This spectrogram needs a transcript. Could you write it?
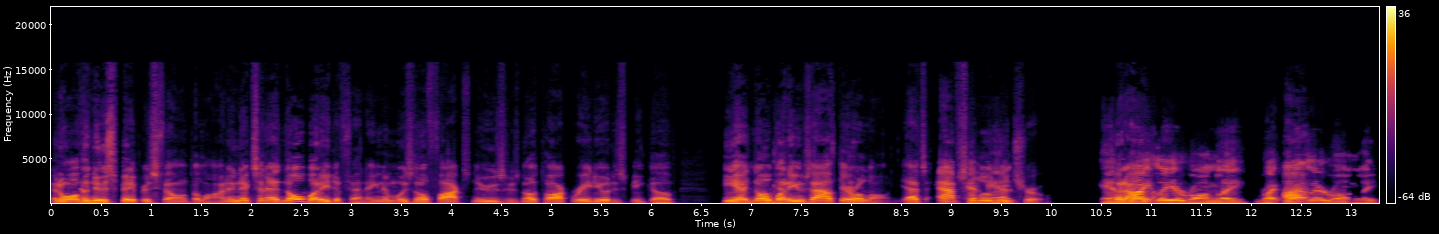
and all the newspapers fell into line. And Nixon had nobody defending him. There was no Fox News. There was no talk radio to speak of. He had nobody. who was out there alone. That's absolutely and- true. and But I'm- rightly or wrongly, right, I- rightly or wrongly,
